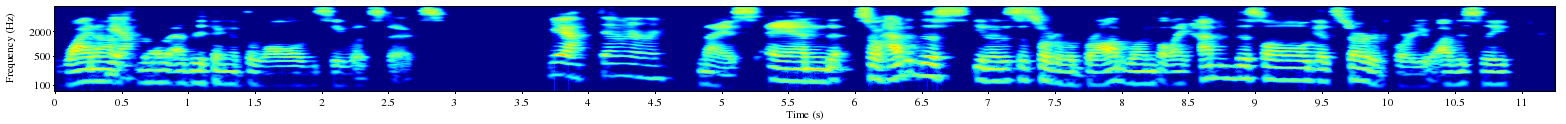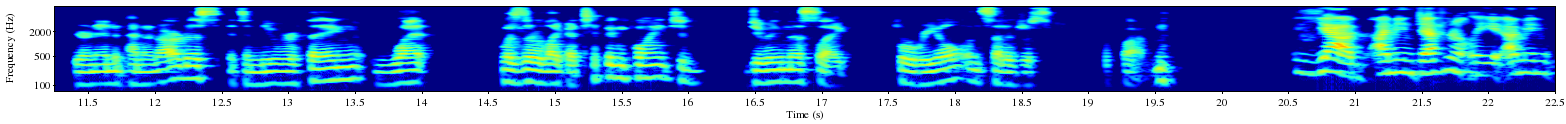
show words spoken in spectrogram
Why not yeah. throw everything at the wall and see what sticks? Yeah, definitely. Nice. And so how did this, you know, this is sort of a broad one, but like how did this all get started for you? Obviously, you're an independent artist, it's a newer thing. What was there like a tipping point to doing this like for real instead of just for fun? Yeah, I mean definitely. I mean,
